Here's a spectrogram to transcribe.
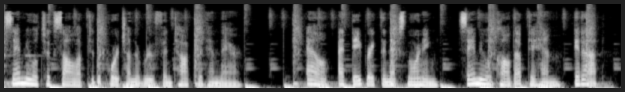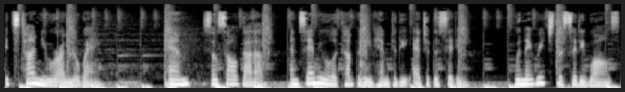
Samuel took Saul up to the porch on the roof and talked with him there. L. At daybreak the next morning, Samuel called up to him, Get up, it's time you were on your way. M. So Saul got up, and Samuel accompanied him to the edge of the city. When they reached the city walls,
